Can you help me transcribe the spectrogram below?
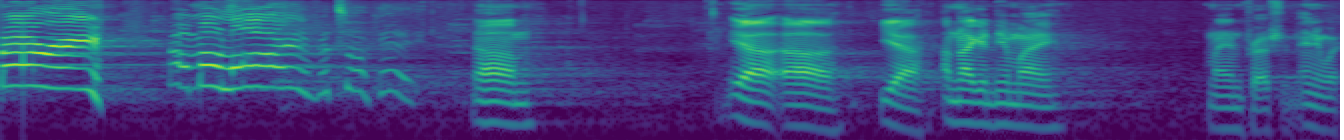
Mary, I'm alive. It's okay. Um, yeah, uh, yeah, I'm not to do my, my impression. Anyway.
